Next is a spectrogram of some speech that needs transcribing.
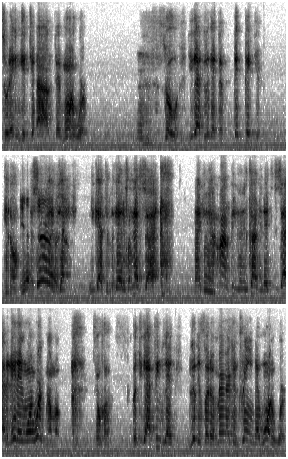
so they can get jobs that want to work. Mhm. So you got to look at the big picture, you know. Yes, sir. You got, you got to look at it from that side. now you got a lot of people in this country that decided they didn't want to work no more. so, but you got people that looking for the American dream that want to work.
